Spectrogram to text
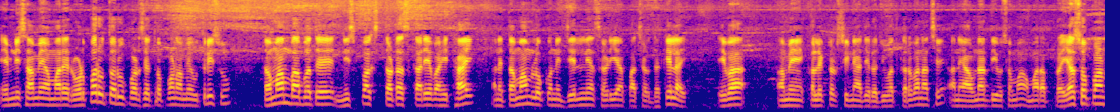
એમની સામે અમારે રોડ પર ઉતરવું પડશે તો પણ અમે ઉતરીશું. તમામ બાબતે નિષ્પક્ષ, તટસ્થ કાર્યવાહી થાય અને તમામ લોકોને જેલના સળિયા પાછળ ધકેલાય એવા અમે કલેક્ટરશ્રીને આજે રજૂઆત કરવાના છે અને આવનાર દિવસોમાં અમારા પ્રયાસો પણ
